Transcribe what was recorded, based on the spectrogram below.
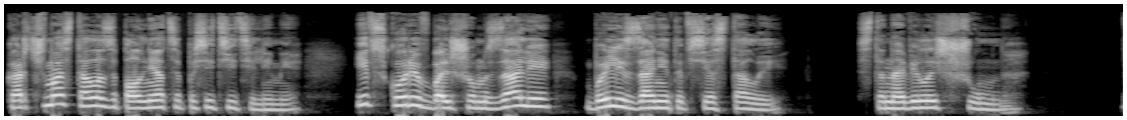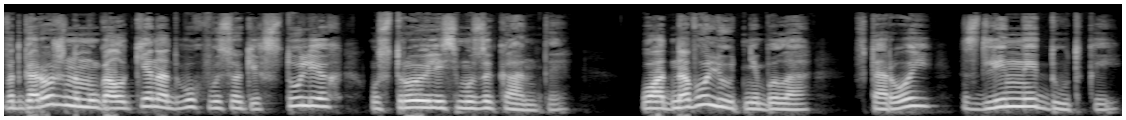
Корчма стала заполняться посетителями — и вскоре в большом зале были заняты все столы. Становилось шумно. В отгороженном уголке на двух высоких стульях устроились музыканты. У одного лютни была, второй — с длинной дудкой,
